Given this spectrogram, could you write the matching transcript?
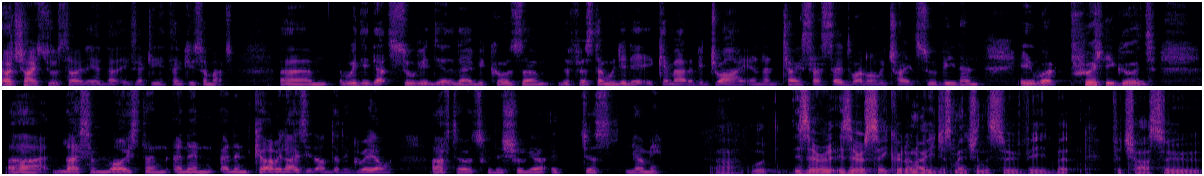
oh char siu. Sorry, that exactly. Thank you so much. Um, we did that sous vide the other day because um, the first time we did it, it came out a bit dry. And then Clarissa said, why don't we try it sous vide? And it worked pretty good, uh, nice and moist, and, and then and then caramelize it under the grill afterwards with the sugar. It's just yummy. Uh, well, is there a, is there a secret? I know you just mentioned the sous vide, but for char siu,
